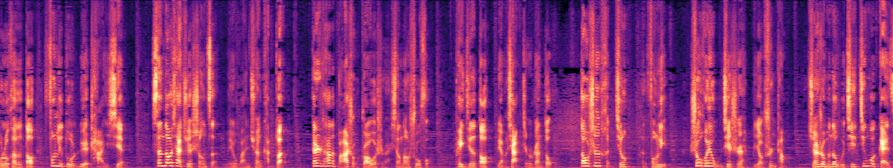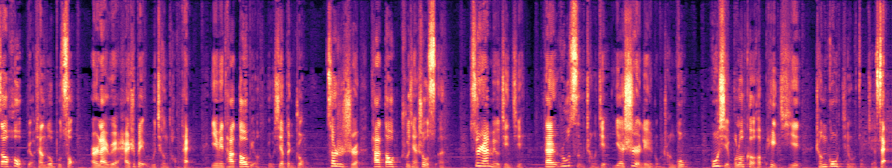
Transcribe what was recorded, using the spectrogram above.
布洛克的刀锋利度略差一些，三刀下去，绳子没有完全砍断，但是他的把手抓握时相当舒服。佩吉的刀两下结束战斗，刀身很轻很锋利，收回武器时比较顺畅。选手们的武器经过改造后表现都不错，而赖瑞还是被无情淘汰，因为他刀柄有些笨重。测试时他的刀出现受损，虽然没有晋级，但如此的成绩也是另一种成功。恭喜布洛克和佩吉成功进入总决赛。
